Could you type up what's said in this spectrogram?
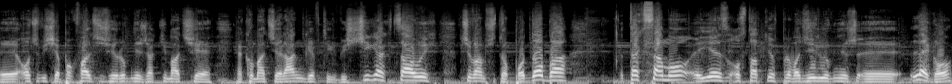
E, oczywiście pochwalcie się również, jaki macie, jaką macie rangę w tych wyścigach całych, czy wam się to podoba. Tak samo jest, ostatnio wprowadzili również Lego,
